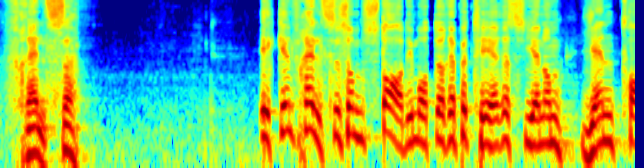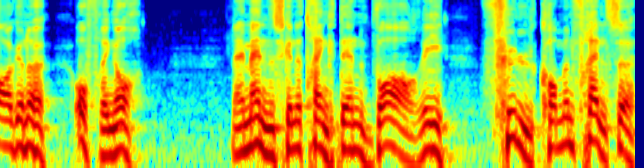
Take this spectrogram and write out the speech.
frelse. Ikke en frelse som stadig måtte repeteres gjennom gjentagende ofringer. Nei, menneskene trengte en varig, fullkommen frelse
